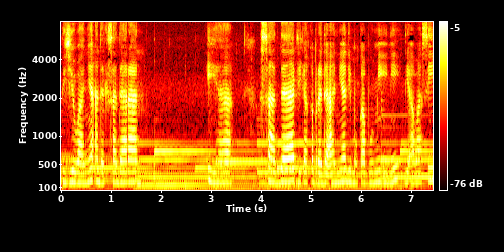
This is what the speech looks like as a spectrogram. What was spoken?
di jiwanya ada kesadaran ia sadar jika keberadaannya di muka bumi ini diawasi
